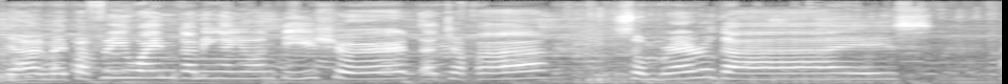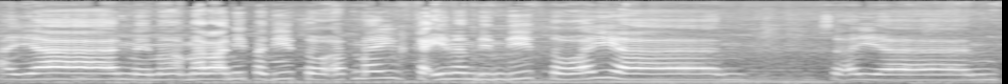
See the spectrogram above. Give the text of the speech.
Yan, may pa-free wine kami ngayon, t-shirt, at saka sombrero, guys. Ayan, may mga, marami pa dito. At may kainan din dito. Ayan. So, ayan.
